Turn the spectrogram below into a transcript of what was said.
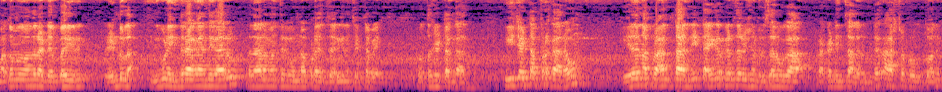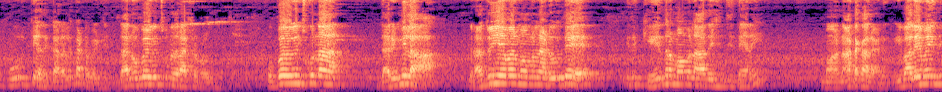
పంతొమ్మిది వందల డెబ్బై రెండుల. ఇది కూడా ఇందిరాగాంధీ గారు ప్రధానమంత్రిగా ఉన్నప్పుడు అది జరిగిన చట్టమే. కొత్త చట్టం కాదు. ఈ చట్టం ప్రకారం ఏదైనా ప్రాంతాన్ని టైగర్ కన్జర్వేషన్ రిజర్వ్గా ప్రకటించాలనుకుంటే రాష్ట్ర ప్రభుత్వానికి పూర్తి అధికారాలు కట్టబెట్టింది. దాన్ని ఉపయోగించుకున్నది రాష్ట్ర ప్రభుత్వం. ఉపయోగించుకున్న దరిమిలా రద్దు చేయమని మమ్మల్ని అడిగితే ఇది కేంద్రం మమ్మల్ని ఆదేశించింది అని మా నాటకాలు ఆడారు. ఇవాళ ఏమైంది?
